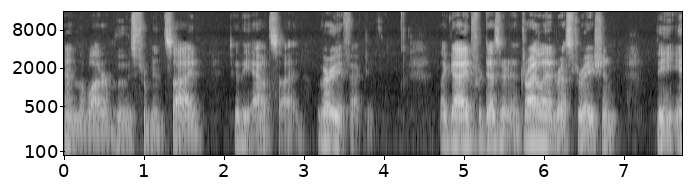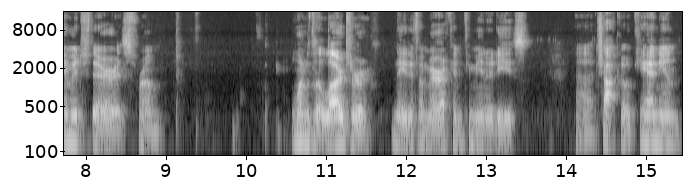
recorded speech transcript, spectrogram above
and the water moves from inside to the outside. Very effective. The Guide for Desert and Dryland Restoration, the image there is from one of the larger Native American communities, uh, Chaco Canyon,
